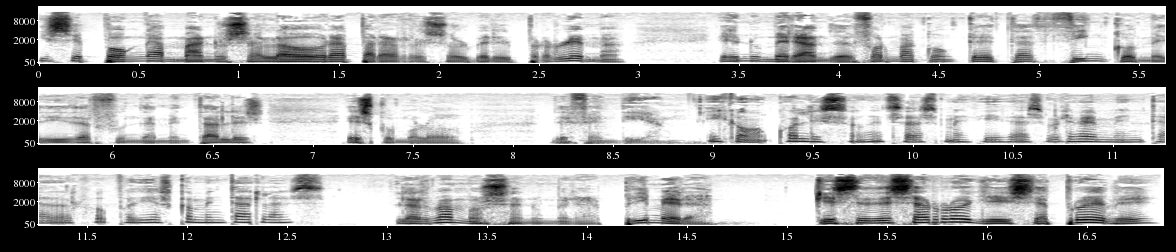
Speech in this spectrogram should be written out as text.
y se ponga manos a la obra para resolver el problema, enumerando de forma concreta cinco medidas fundamentales, es como lo defendían. ¿Y cómo, cuáles son esas medidas? Brevemente, Adolfo, ¿podías comentarlas? Las vamos a enumerar. Primera, que se desarrolle y se apruebe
